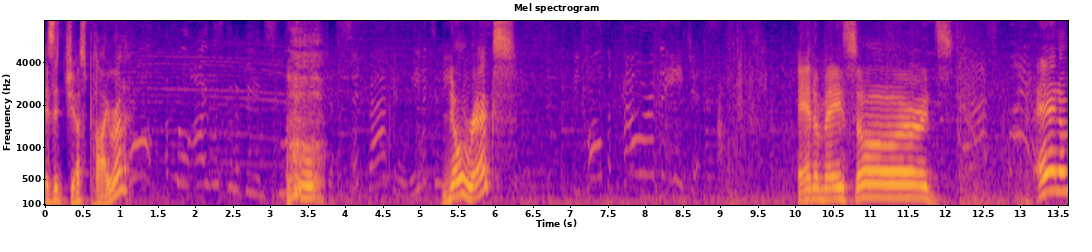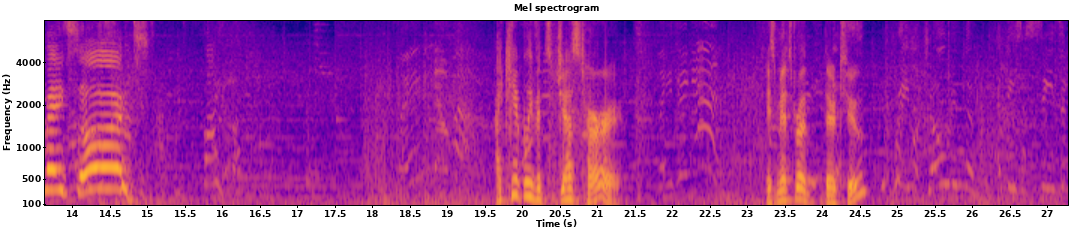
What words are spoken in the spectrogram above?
Is it just Pyra? Oh, I thought I was gonna be in Smash. Just sit back and leave it. No Rex? Behold the power of the Aegis! Anime swords! Anime swords! I can't believe it's just her. Is Mythra there too? You're pretty much owning them, and these are seasoned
